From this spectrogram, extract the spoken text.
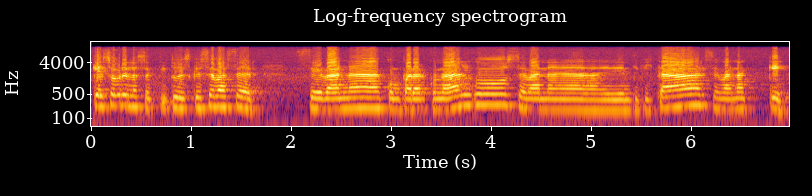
qué sobre las actitudes, qué se va a hacer. Se van a comparar con algo, se van a identificar, se van a qué.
